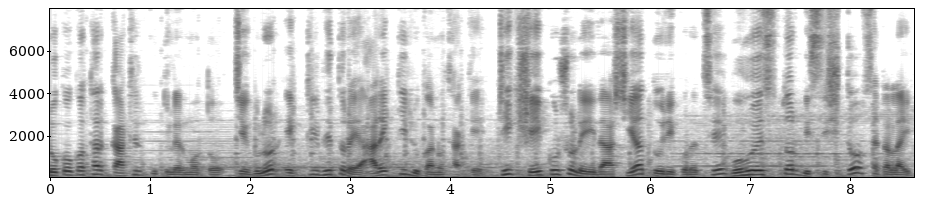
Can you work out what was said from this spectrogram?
লোককথার কাঠের পুতুলের মতো, যেগুলোর একটির ভেতরে আরেকটি লুকানো থাকে। ঠিক সেই কৌশলেই রাশিয়া তৈরি করেছে বহু স্তর বিশিষ্ট স্যাটেলাইট,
